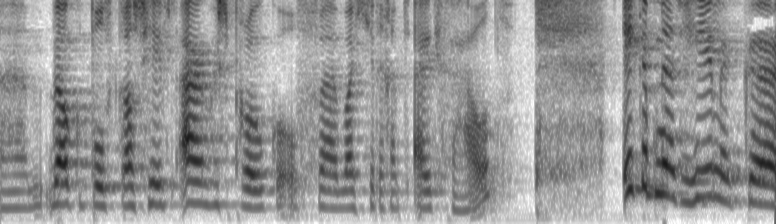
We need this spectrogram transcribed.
um, welke podcast je heeft aangesproken of uh, wat je er hebt uitgehaald. Ik heb net heerlijk uh,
